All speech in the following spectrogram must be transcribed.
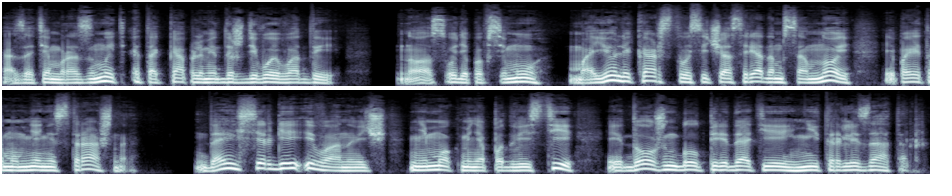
а затем размыть это каплями дождевой воды. Но, судя по всему, мое лекарство сейчас рядом со мной, и поэтому мне не страшно. Да и Сергей Иванович не мог меня подвести и должен был передать ей нейтрализатор.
